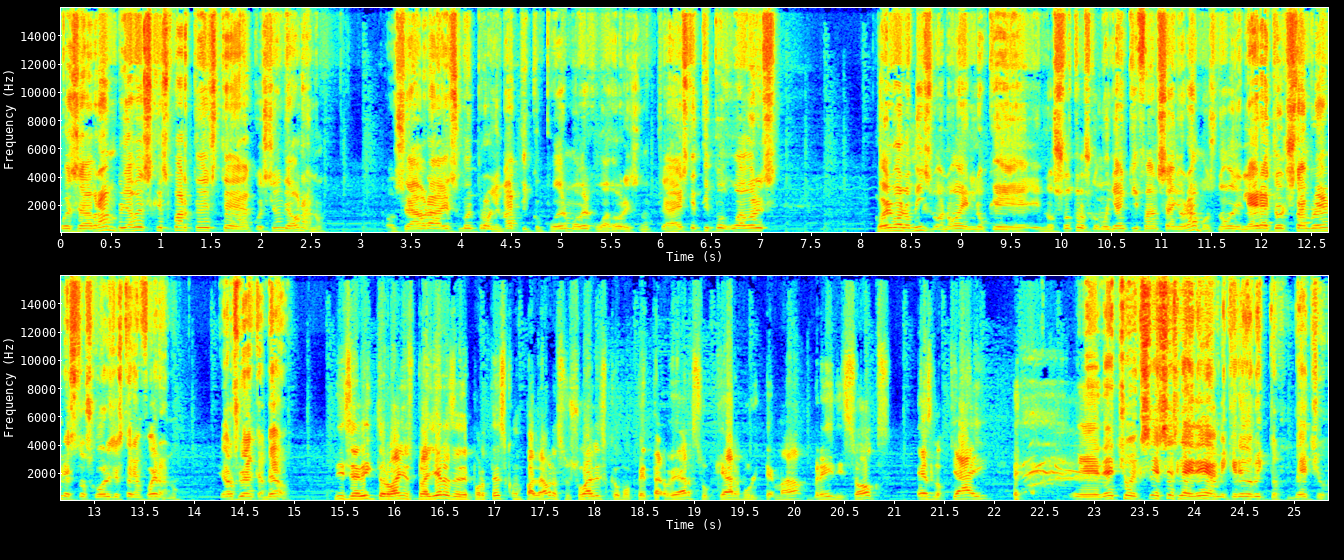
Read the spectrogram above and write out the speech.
Pues Abraham, ya ves que es parte de esta cuestión de ahora, ¿no? O sea, ahora es muy problemático poder mover jugadores, ¿no? O sea, este tipo de jugadores, vuelvo a lo mismo, ¿no? En lo que nosotros como Yankee fans añoramos, ¿no? En la era George Steinbrenner estos jugadores ya estarían fuera, ¿no? Ya los hubieran cambiado. Dice Víctor Baños, playeras de deportes con palabras usuales como petardear, suquear, bultemá, Brady Sox, es lo que hay. Eh, de hecho, esa es la idea, mi querido Víctor. De hecho,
